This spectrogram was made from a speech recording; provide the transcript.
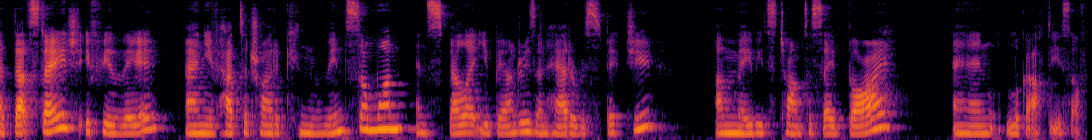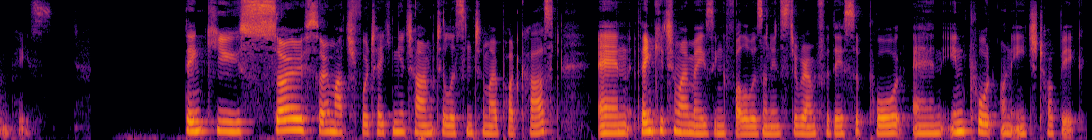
At that stage, if you're there and you've had to try to convince someone and spell out your boundaries and how to respect you, um, maybe it's time to say bye and look after yourself in peace. Thank you so, so much for taking your time to listen to my podcast. And thank you to my amazing followers on Instagram for their support and input on each topic.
